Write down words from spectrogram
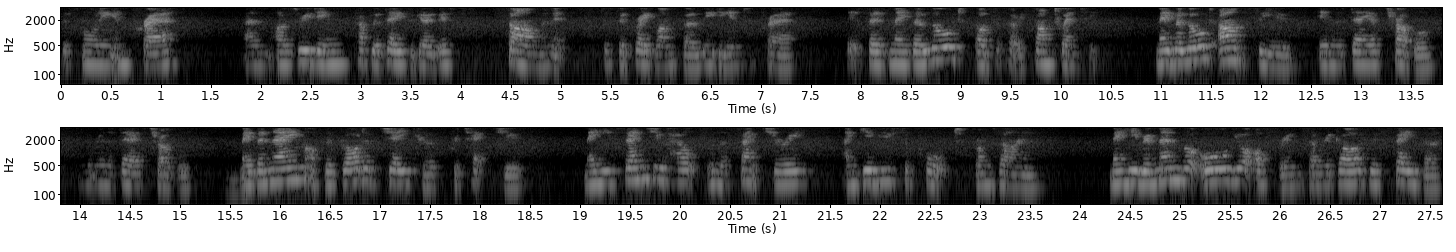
this morning in prayer. Um, I was reading a couple of days ago this psalm, and it's just a great one for leading into prayer. It says, "May the Lord," oh sorry, Psalm twenty. May the Lord answer you in the day of trouble. We're in a day of trouble. May the name of the God of Jacob protect you. May he send you help from the sanctuary and give you support from Zion. May he remember all your offerings and regard with favour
